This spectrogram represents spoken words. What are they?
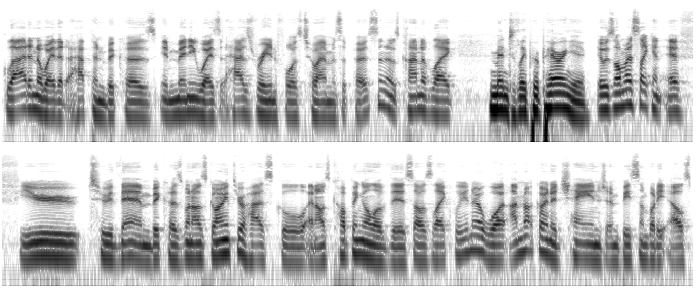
glad in a way that it happened because in many ways it has reinforced who I am as a person. It was kind of like mentally preparing you. it was almost like an FU to them because when I was going through high school and I was copying all of this, I was like, well, you know what? I'm not going to change and be somebody else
